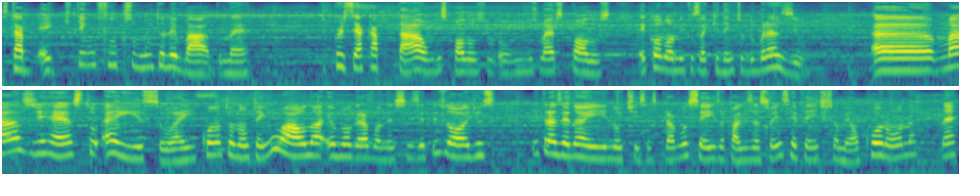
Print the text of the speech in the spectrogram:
está, é, que tem um fluxo muito elevado, né? Por ser a capital, um dos polos, um dos maiores polos econômicos aqui dentro do Brasil. Uh, mas de resto é isso. Enquanto eu não tenho aula, eu vou gravando esses episódios e trazendo aí notícias para vocês, atualizações referentes também ao corona, né?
